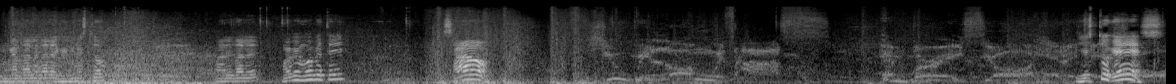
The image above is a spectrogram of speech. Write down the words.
Venga, dale, dale, que con esto. Dale, dale. Mueve, muévete. ¡Pesado! ¿Y esto qué es?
